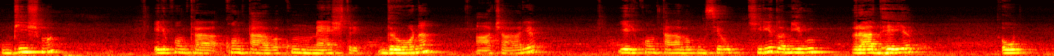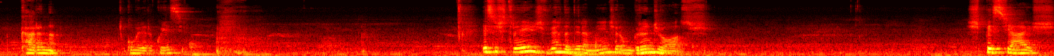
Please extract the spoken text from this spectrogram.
Bhishma, ele contava com o mestre Drona, Acharya, e ele contava com seu querido amigo Radheya, ou Karna, como ele era conhecido. Esses três verdadeiramente eram grandiosos, especiais,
